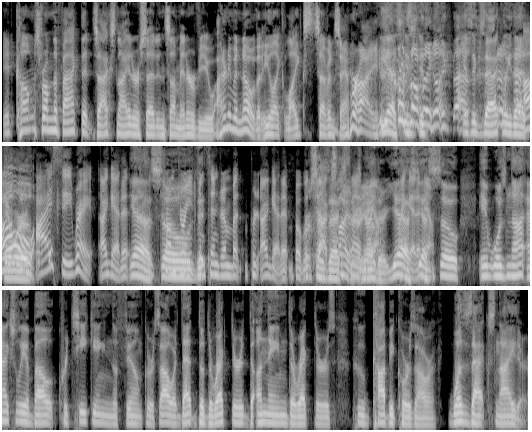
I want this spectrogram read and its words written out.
It comes from the fact that Zack Snyder said in some interview, I don't even know that he like likes Seven Samurai, Yes, or it's- something it's- like that. It's exactly that. Oh, were, I see. Right. I get it. Yeah, It's so Trump derangement the- syndrome, but per- I get it. But with For Zack Zack Snyder, Snyder, yeah. Snyder. I Yes, it, yes. yeah. So it was not actually about critiquing the film Kurosawa. That the director, the unnamed directors who copied Kurosawa, was Zack Snyder,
